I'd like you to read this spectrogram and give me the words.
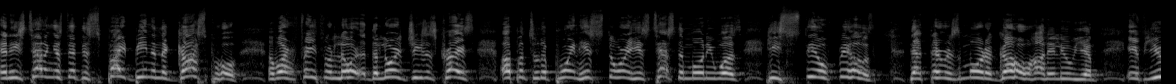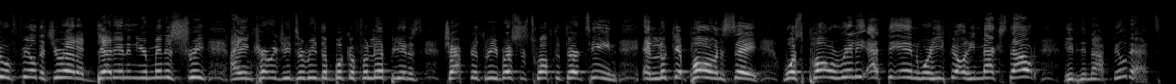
And he's telling us that despite being in the gospel of our faithful Lord, the Lord Jesus Christ, up until the point his story, his testimony was, he still feels that there is more to go. Hallelujah. If you feel that you're at a dead end in your ministry, I encourage you to read the book of Philippians, chapter 3, verses 12 to 13, and look at Paul and say, Was Paul really at the end where he felt he maxed out? He did not feel that.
